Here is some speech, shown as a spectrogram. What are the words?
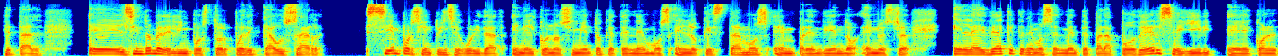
¿Qué tal? El síndrome del impostor puede causar 100% inseguridad en el conocimiento que tenemos, en lo que estamos emprendiendo, en nuestra, en la idea que tenemos en mente para poder seguir eh, con,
